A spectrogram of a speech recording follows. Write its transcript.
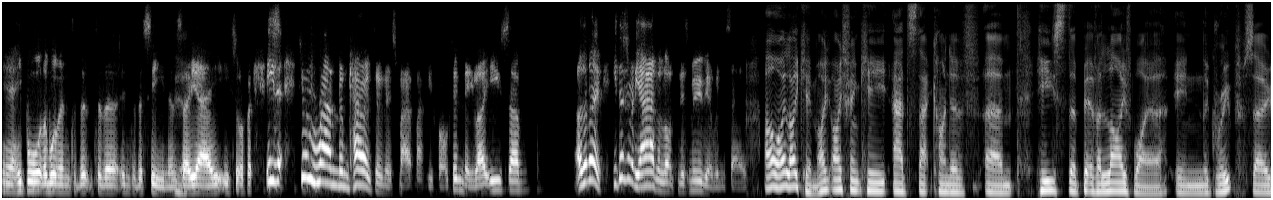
Yeah, he brought the woman to the to the into the scene, and so yeah, he, he sort of he's a, he's a random character in this Matthew Fox, isn't he? Like he's um, I don't know, he doesn't really add a lot to this movie. I wouldn't say. Oh, I like him. I, I think he adds that kind of. Um, he's the bit of a live wire in the group. So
